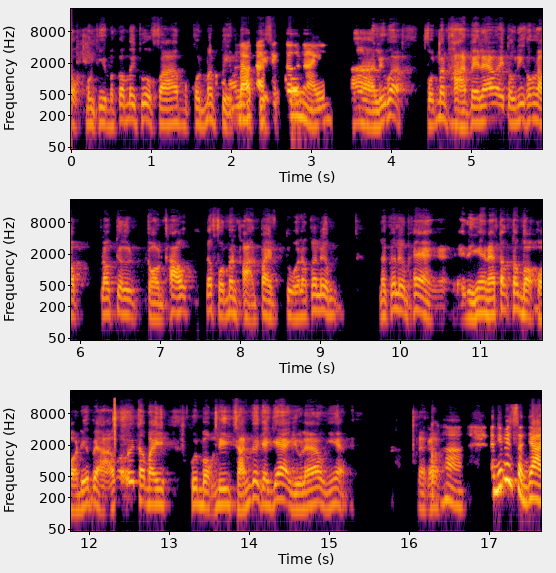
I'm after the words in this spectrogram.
ตกบางทีมันก็ไม่ทั่วฟ้าบางคนมันเปลี่ยนแล้วมากแต่ปลี่ยนเซกเตอร์ไหน อ่า หรือว่าฝนมันผ่านไปแล้วไอ้ตรงนี้ของเราเราเจอก่อนเขาแล้วฝนมันผ่านไปตัวเราก็เริ่ม เราก็เริ่มแห้งอะไอ้อย่างเงี้ยนะต้องต้องบอกก่อนเดี๋ยวไปหาว่าเอ้ยทำไมคุณบอกดีฉันก็จะแย่อยู่แล้วอย่างเงี้ยนะครับค่ะอันนี้เป็นสัญญาณ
